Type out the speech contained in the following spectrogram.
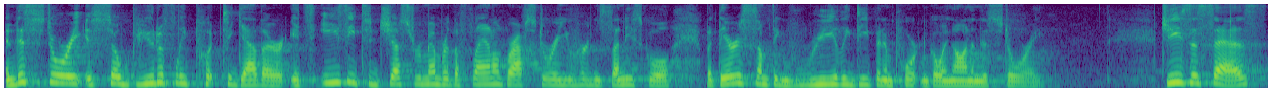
And this story is so beautifully put together. It's easy to just remember the flannel graph story you heard in Sunday school, but there is something really deep and important going on in this story. Jesus says,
